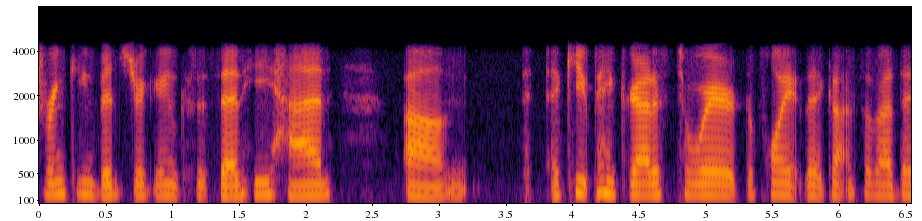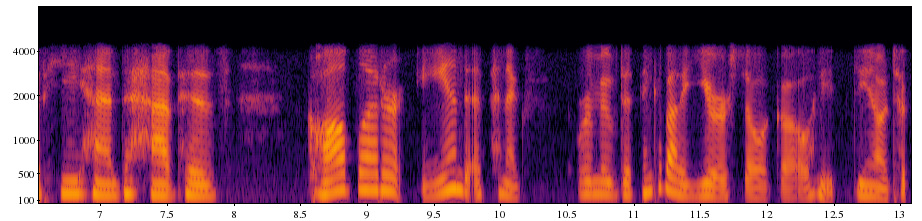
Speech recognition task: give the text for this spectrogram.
drinking, binge drinking, because it said he had um, acute pancreatitis to where the point that it gotten so bad that he had to have his gallbladder and appendix removed. I think about a year or so ago. He, you know, took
